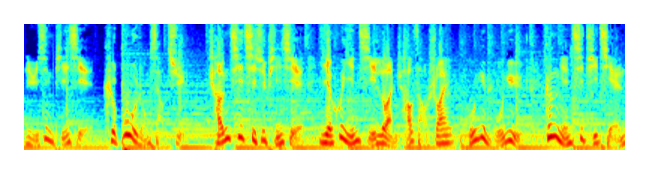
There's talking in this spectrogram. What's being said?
女性贫血可不容小觑，长期气虚贫血也会引起卵巢早衰、不孕不育、更年期提前、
